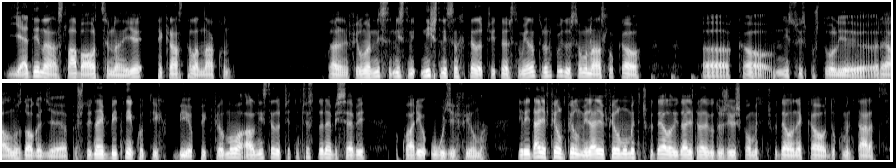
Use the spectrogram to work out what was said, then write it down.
Jedina slaba ocena je tek nastala nakon gledanje filma, nis, nis, ništa nisam htio da čitam, jer sam u jednom trenutku vidio samo naslov kao kao nisu ispoštovali realnost događaja, što je najbitnije kod tih biopik filmova, ali niste da čitam čisto da ne bi sebi pokvario uđe filma. Jer i dalje film, film, i dalje film umetničko delo i dalje treba da ga doživiš kao umetničko delo, ne kao dokumentarac.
